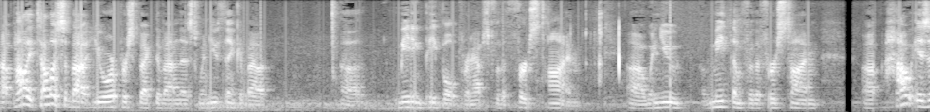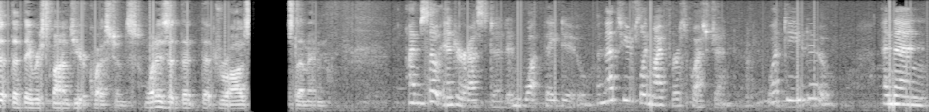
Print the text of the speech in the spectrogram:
Uh, Polly, tell us about your perspective on this when you think about uh, meeting people perhaps for the first time. Uh, when you meet them for the first time, uh, how is it that they respond to your questions? What is it that, that draws them in? I'm so interested in what they do. And that's usually my first question. What do you do? And then,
